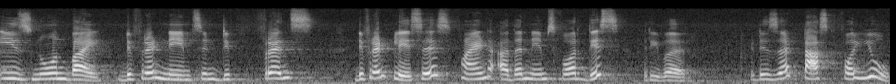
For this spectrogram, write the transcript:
is known by different names in different different places. Find other names for this river. It is a task for you.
